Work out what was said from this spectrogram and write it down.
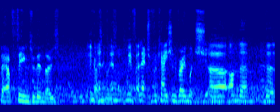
they have themes within those And, and, and with electrification very much uh, on the, the,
